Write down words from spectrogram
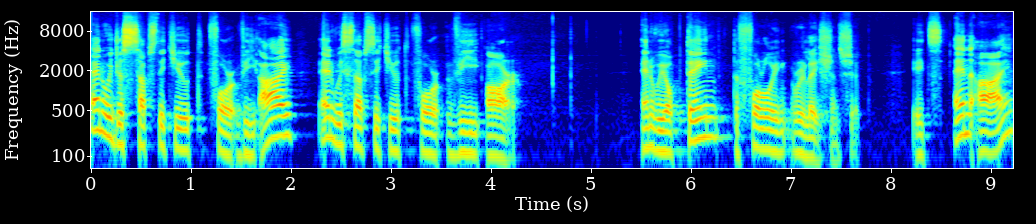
and we just substitute for Vi and we substitute for Vr and we obtain the following relationship. It's Ni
